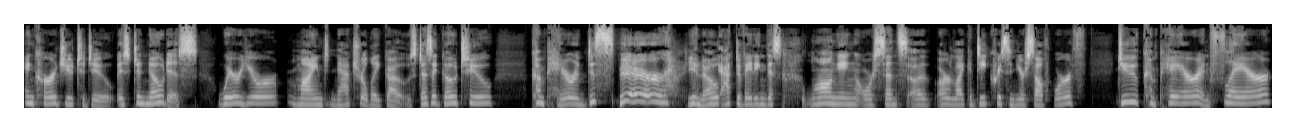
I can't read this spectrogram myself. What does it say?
encourage you to do is to notice where your mind naturally goes. Does it go to compare and despair, you know, activating this longing or sense of, or like a decrease in your self worth? Do you compare and flare?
